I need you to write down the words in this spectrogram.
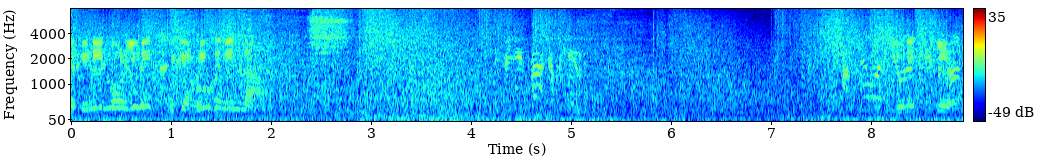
If you need more units, we can bring them in now. Unit.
